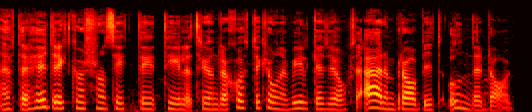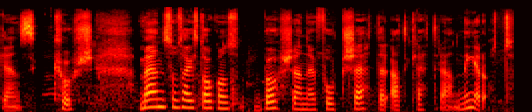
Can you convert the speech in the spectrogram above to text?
efter höjd riktkurs från City till 370 kronor vilket ju också är en bra bit under dagens kurs. Men som sagt Stockholmsbörsen fortsätter att klättra neråt.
